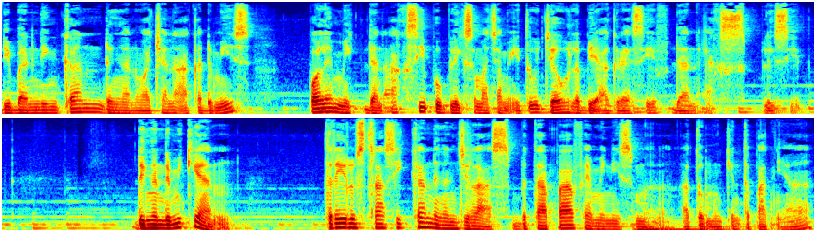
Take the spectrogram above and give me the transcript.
dibandingkan dengan wacana akademis, polemik dan aksi publik semacam itu jauh lebih agresif dan eksplisit. Dengan demikian, terilustrasikan dengan jelas betapa feminisme atau mungkin tepatnya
